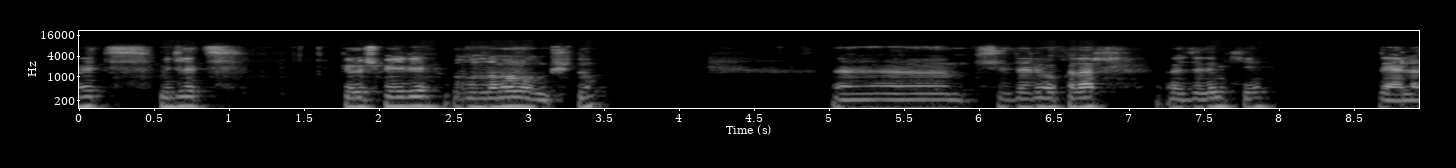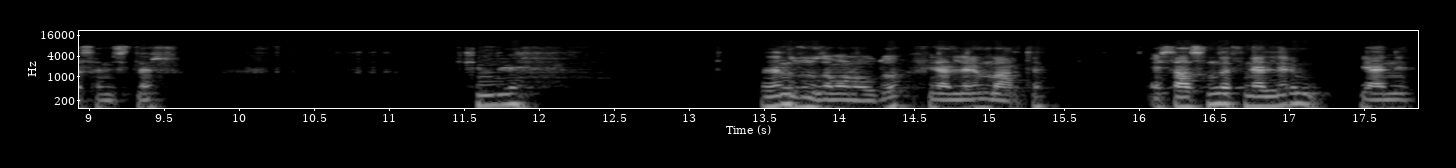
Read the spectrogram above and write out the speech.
Evet, millet görüşmeyeli uzun zaman olmuştu. Ee, sizleri o kadar özledim ki değerli asanistler. Şimdi neden uzun zaman oldu? Finallerim vardı. Esasında finallerim yani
